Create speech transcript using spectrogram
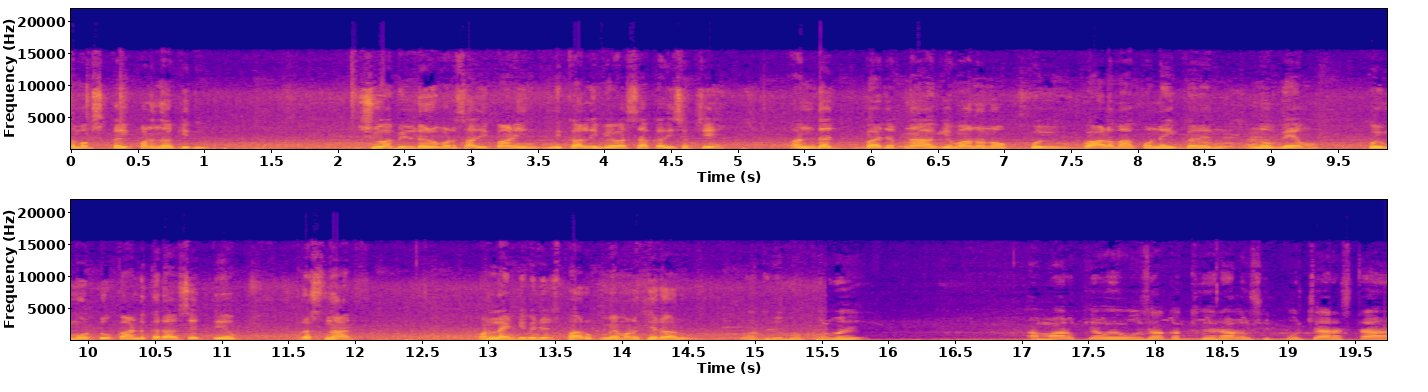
સમક્ષ કંઈ પણ ન કીધું. શું આ બિલ્ડરો વરસાદી પાણી નિકાલની વ્યવસ્થા કરી શકશે? અંદાજ ભાજપના આગેવાનોનો કોઈ વાળ વાંકો નહીં કરે નો વેમ કોઈ મોટું કાંડ કરાવશે તે પ્રશ્નાર્થ. Online TV news Farooq Memon, Kheralu. Chaudhary Bakulbhai, અમારું કહેવું એવું છે કે ખેરાલુ સિદ્ધપુર ચાર રસ્તા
